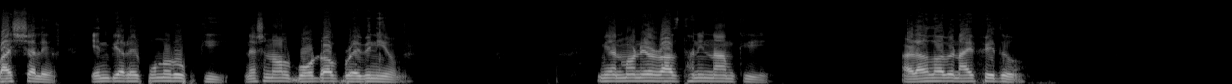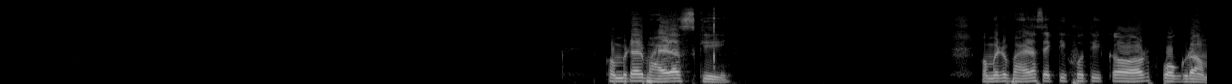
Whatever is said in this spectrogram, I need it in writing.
বাইশ সালে। এনবিআর এর পূর্ণরূপ কি? National board of revenue. মিয়ানমারের রাজধানীর নাম কি? আর হবে নাইফেদো। কম্পিউটার ভাইরাস কি? কম্পিউটার ভাইরাস একটি ক্ষতিকর প্রোগ্রাম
